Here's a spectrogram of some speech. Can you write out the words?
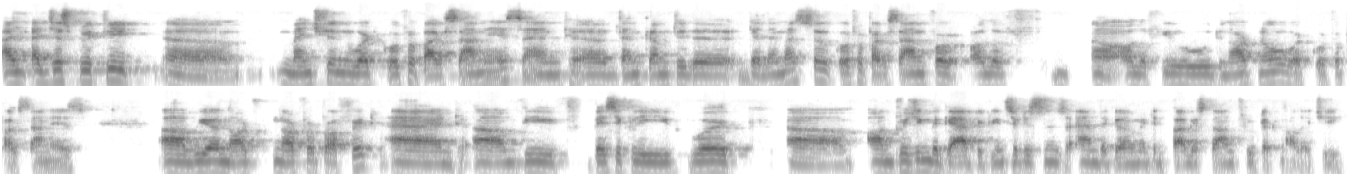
I'll, I'll just briefly uh, mention what Code for Pakistan is and uh, then come to the dilemmas. So Code for Pakistan, for all of uh, all of you who do not know what Code for Pakistan is, uh, we are not not for profit, and um, we basically work uh, on bridging the gap between citizens and the government in Pakistan through technology.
